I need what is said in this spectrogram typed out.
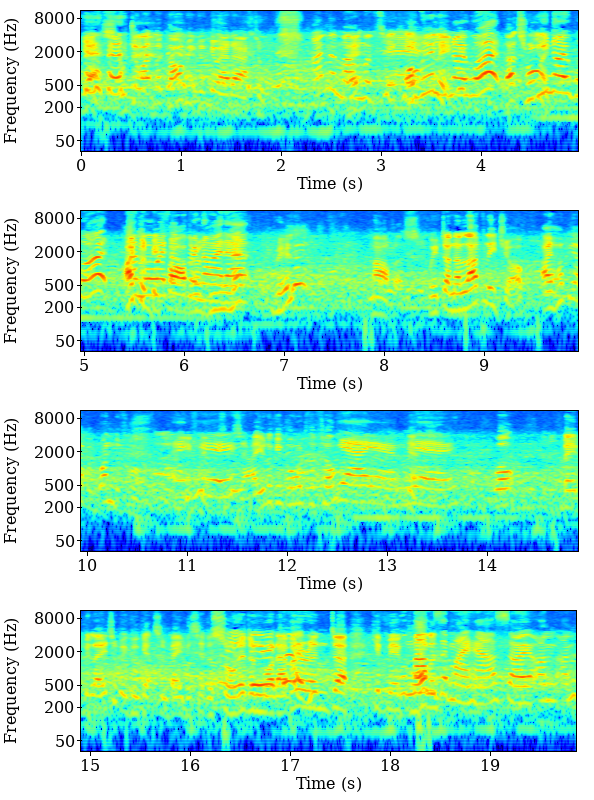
Yes. Would you like the car? We could go out afterwards. I'm a mum Eh? of two kids. Oh, really? You know what? That's right. You know what? I am could always be father up for a of night out. Really? Marvellous. We've done a lovely job. I hope you have a wonderful Thank evening. you. Are you looking forward to the film? Yeah, I am. Yeah. Yeah. Well, maybe later we could get some babysitters sorted Thank and whatever good. and uh, give me a Well, call. mum's at my house, so I'm, I'm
